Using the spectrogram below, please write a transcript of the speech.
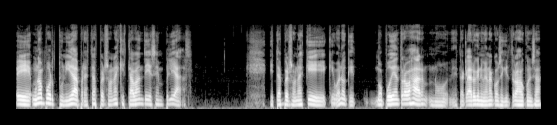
eh, una oportunidad para estas personas que estaban desempleadas estas personas que, que, bueno, que no podían trabajar, no, está claro que no iban a conseguir trabajo con esa,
